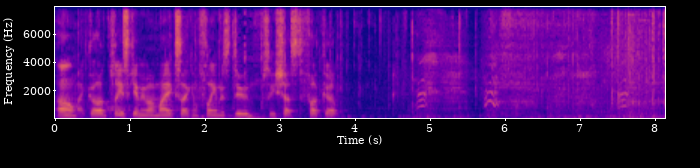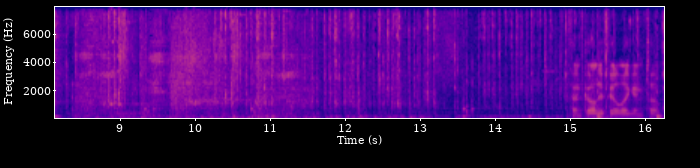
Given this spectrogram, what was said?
Oh my god, please give me my mic so I can flame this dude so he shuts the fuck up. Thank god they failed that gang top.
